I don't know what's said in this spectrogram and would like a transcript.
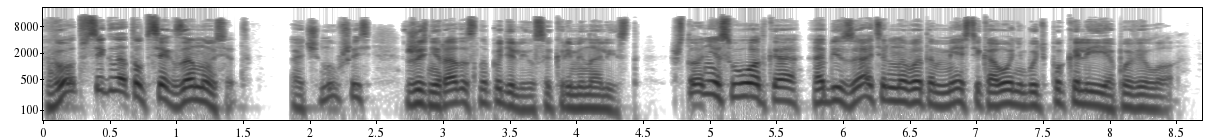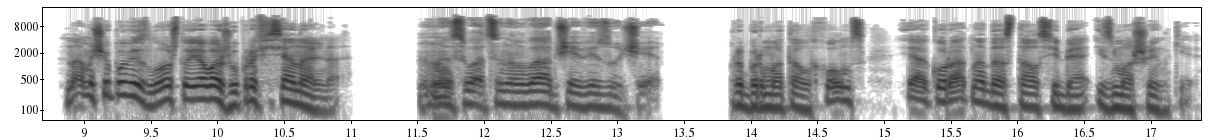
«Вот всегда тут всех заносит!» Очнувшись, жизнерадостно поделился криминалист. «Что не сводка, обязательно в этом месте кого-нибудь по колее повело. Нам еще повезло, что я вожу профессионально». «Мы с Ватсоном вообще везучие», — пробормотал Холмс и аккуратно достал себя из машинки.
